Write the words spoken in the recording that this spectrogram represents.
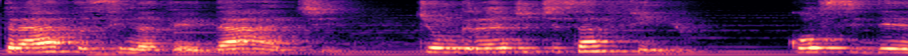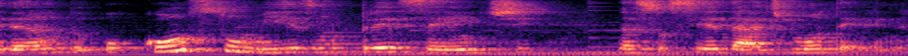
Trata-se, na verdade, de um grande desafio, considerando o consumismo presente na sociedade moderna.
